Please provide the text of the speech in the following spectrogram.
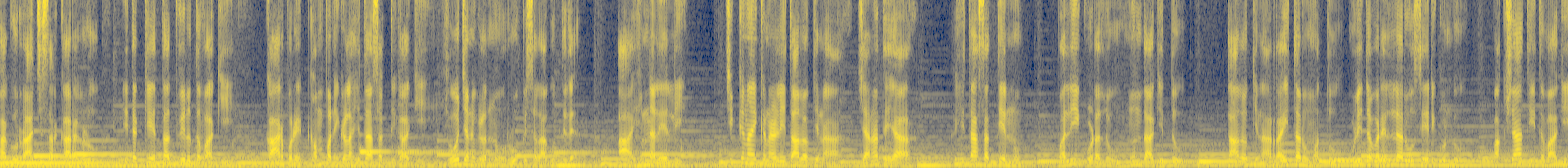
ಹಾಗೂ ರಾಜ್ಯ ಸರ್ಕಾರಗಳು ಇದಕ್ಕೆ ತದ್ವಿರುದ್ಧವಾಗಿ ಕಾರ್ಪೊರೇಟ್ ಕಂಪನಿಗಳ ಹಿತಾಸಕ್ತಿಗಾಗಿ ಯೋಜನೆಗಳನ್ನು ರೂಪಿಸಲಾಗುತ್ತಿದೆ. ಆ ಹಿನ್ನೆಲೆಯಲ್ಲಿ ಚಿಕ್ಕನಾಯಕನಹಳ್ಳಿ ತಾಲೂಕಿನ ಜನತೆಯ ಹಿತಾಸಕ್ತಿಯನ್ನು ಬಲಿ ಕೊಡಲು ಮುಂದಾಗಿದ್ದು, ತಾಲೂಕಿನ ರೈತರು ಮತ್ತು ಉಳಿದವರೆಲ್ಲರೂ ಸೇರಿಕೊಂಡು ಪಕ್ಷಾತೀತವಾಗಿ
